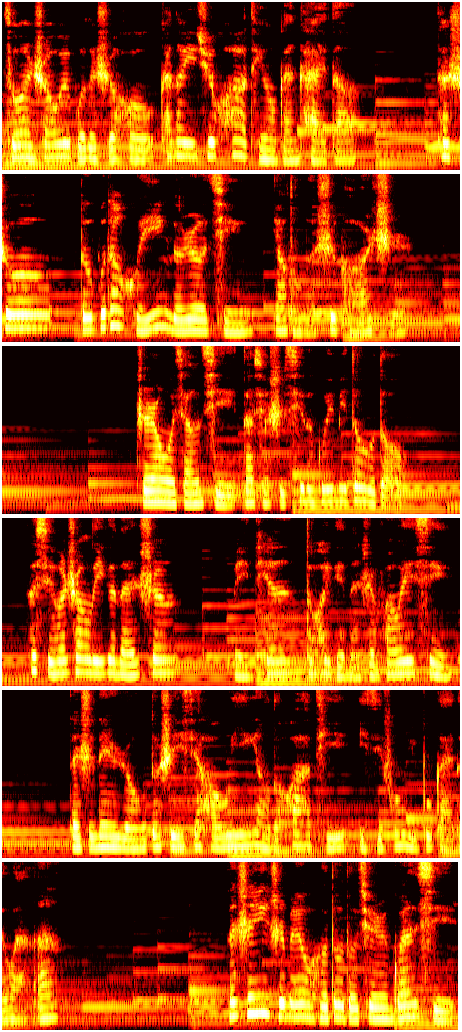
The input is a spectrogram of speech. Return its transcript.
昨晚刷微博的时候，看到一句话，挺有感慨的。他说：“得不到回应的热情，要懂得适可而止。”这让我想起大学时期的闺蜜豆豆，她喜欢上了一个男生，每天都会给男生发微信，但是内容都是一些毫无营养的话题以及风雨不改的晚安。男生一直没有和豆豆确认关系，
